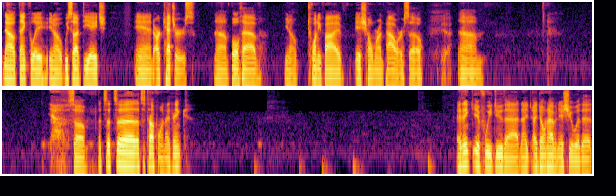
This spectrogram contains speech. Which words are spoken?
now, thankfully, you know, we still have DH and our catchers uh, both have, you know, 25 ish home run power. So, Yeah. um, yeah, so that's, that's a, that's a tough one. I think, I think if we do that, and I, I don't have an issue with it,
